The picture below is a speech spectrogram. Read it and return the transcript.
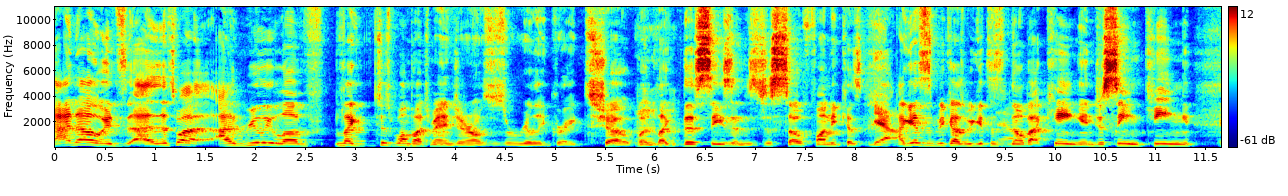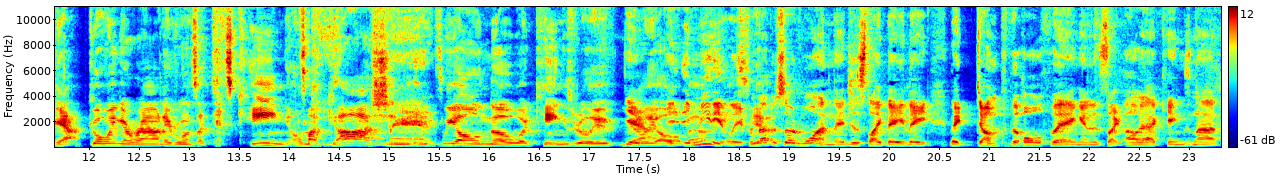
I know it's uh, that's why I really love like just One Punch Man in general is just a really great show. But like this season is just so funny because Mm-hmm. Yeah. I guess it's because we get to Yeah. know about King and just seeing King Yeah. going around. Everyone's like, "That's King! Oh my gosh!" Oh, man, we all know what King's really Yeah, really all about. immediately from yeah. episode one, they just like they they they dump the whole thing, and it's like, oh yeah, King's not.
